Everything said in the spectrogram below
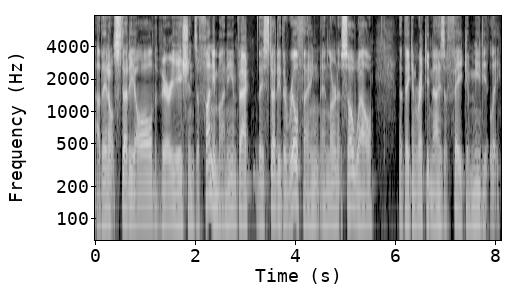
Uh, they don't study all the variations of funny money. In fact, they study the real thing and learn it so well that they can recognize a fake immediately.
